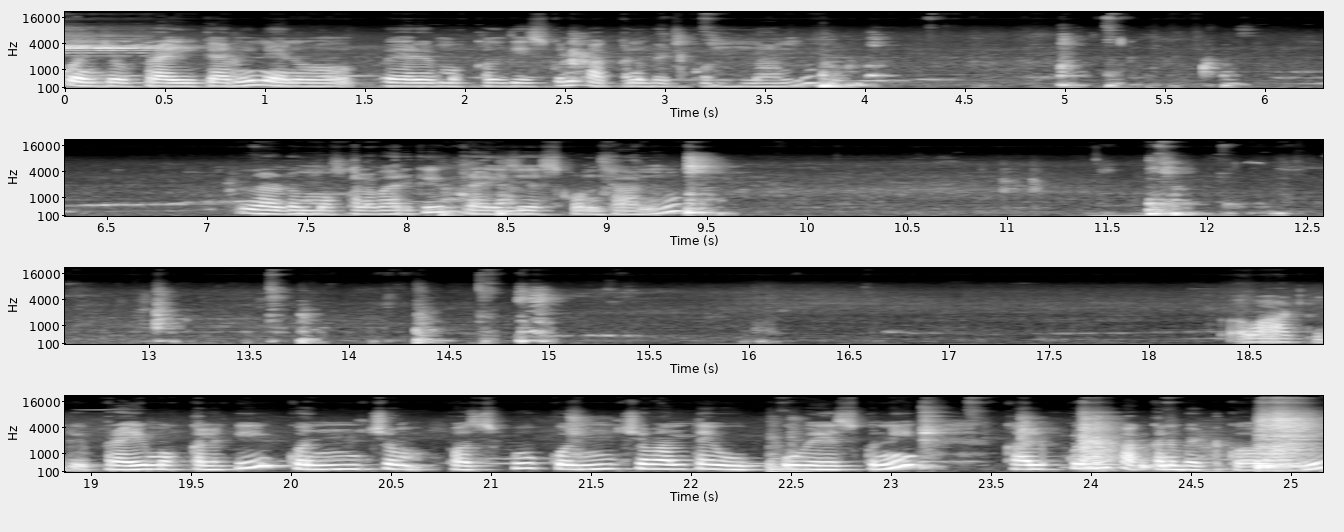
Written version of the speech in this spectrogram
కొంచెం ఫ్రై కానీ నేను వేరే ముక్కలు తీసుకుని పక్కన పెట్టుకుంటున్నాను. నడు ముక్కల వరకు ఫ్రై చేసుకుంటాను. వాటికి ఫ్రై ముక్కలకి కొంచెం పసుపు కొంచెం అంతే ఉప్పు వేసుకుని కలుపుకొని పక్కన పెట్టుకోవాలి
